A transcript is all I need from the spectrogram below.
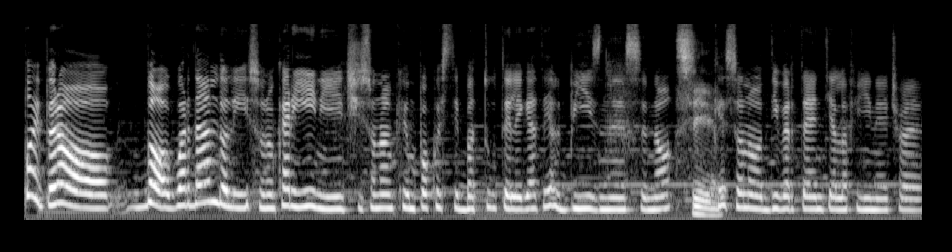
poi però, boh, guardandoli sono carini, ci sono anche un po' queste battute legate al business, no? Sì. Che sono divertenti alla fine, cioè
